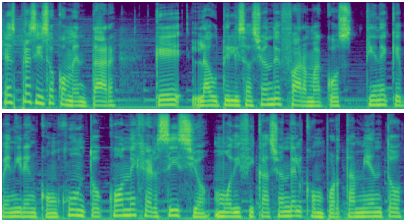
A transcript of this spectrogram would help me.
Es preciso comentar que la utilización de fármacos tiene que venir en conjunto con ejercicio, modificación del comportamiento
